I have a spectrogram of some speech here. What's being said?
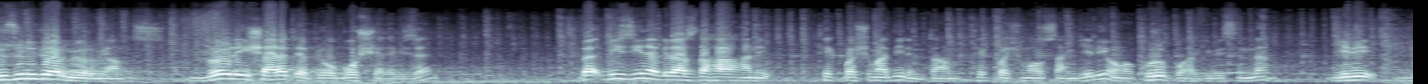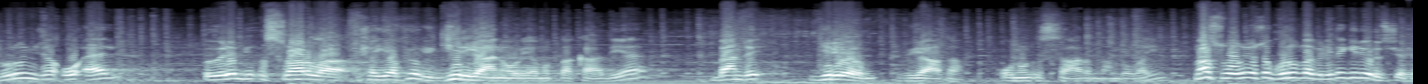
yüzünü görmüyorum yalnız. Böyle işaret yapıyor o boş yere bize. Biz yine biraz daha hani tek başıma değilim tamam tek başıma olsan geliyor ama grup var gibisinden. Geri durunca o el öyle bir ısrarla şey yapıyor ki gir yani oraya mutlaka diye. Ben de giriyorum rüyada onun ısrarından dolayı. Nasıl oluyorsa grupla birlikte giriyoruz içeri.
